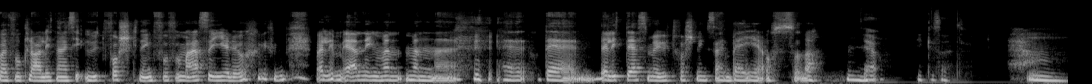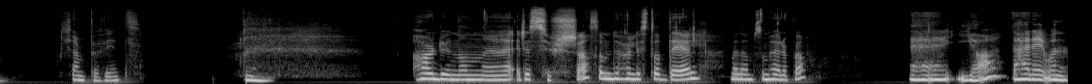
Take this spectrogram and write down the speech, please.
bare forklare litt når jeg sier utforskning, for for meg så gir det jo veldig mening, men, men eh, det, det er litt det som er utforskningsarbeidet også, da. Mm. Ja, ikke sant. Mm. Kjempefint. Mm. Har du noen eh, ressurser som du har lyst til å dele med dem som hører på? Eh, ja, det her er jo en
